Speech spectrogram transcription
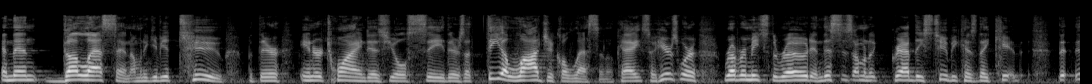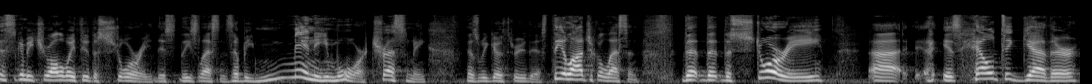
and then the lesson. I'm going to give you two, but they're intertwined as you'll see. There's a theological lesson, okay? So here's where rubber meets the road, and this is, I'm going to grab these two because they this is going to be true all the way through the story, this, these lessons. There'll be many more, trust me, as we go through this. Theological lesson. The, the, the story uh, is held together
